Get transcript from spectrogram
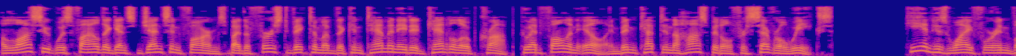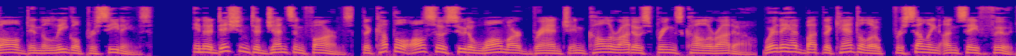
a lawsuit was filed against Jensen Farms by the first victim of the contaminated cantaloupe crop, who had fallen ill and been kept in the hospital for several weeks. He and his wife were involved in the legal proceedings. In addition to Jensen Farms, the couple also sued a Walmart branch in Colorado Springs, Colorado, where they had bought the cantaloupe, for selling unsafe food.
